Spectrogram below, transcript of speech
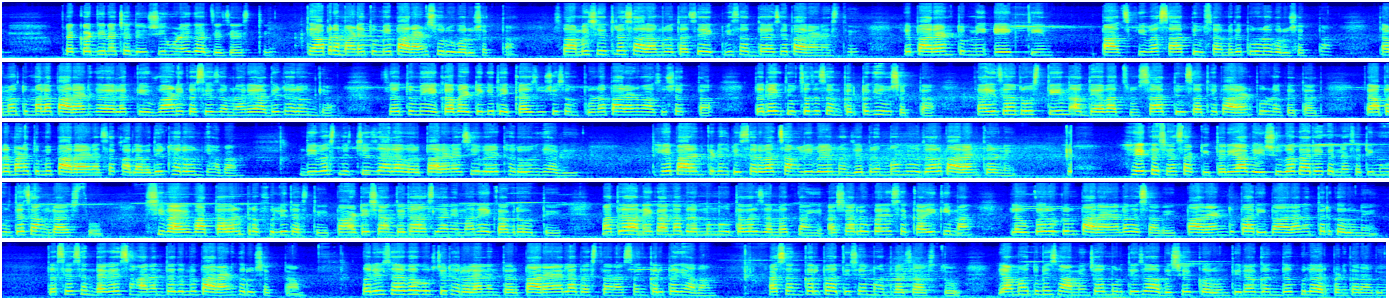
प्रकट दिनाच्या दिवशी होणे गरजेचे असते. त्याप्रमाणे तुम्ही पारायण सुरू करू शकता. स्वामी क्षेत्र सारामृताचे एकवीस अध्यायाचे पारायण असते. हे पारायण तुम्ही एक तीन पाच किंवा सात दिवसांमध्ये पूर्ण करू शकता. त्यामुळे तुम्हाला पारायण करायला केव्हा आणि कसे जमणार हे आधी ठरवून घ्या. जर तुम्ही एका बैठकीत एकाच दिवशी संपूर्ण पारायण वाचू शकता तर एक दिवसाचा संकल्प घेऊ शकता. काही जण रोज तीन अध्याय वाचून सात दिवसात हे पारायण पूर्ण करतात. त्याप्रमाणे तुम्ही पारायणाचा कालावधी ठरवून घ्यावा. दिवस निश्चित झाल्यावर पारायणाची वेळ ठरवून घ्यावी. हे पारायण करण्यासाठी सर्वात चांगली वेळ म्हणजे ब्रह्ममुहूर्तावर पारायण करणे. हे कशासाठी? तर यावेळी शुभ कार्य करण्यासाठी मुहूर्त चांगला असतो. शिवाय वातावरण प्रफुल्लित असते. पहाटे शांतता असल्याने मन एकाग्र होते. मात्र अनेकांना ब्रह्ममुहूर्तावर जमत नाही. अशा लोकांनी सकाळी किमान लवकर उठून पारायणाला बसावे. पारायण दुपारी बारानंतर करू नये. तसेच संध्याकाळी सहानंतर तुम्ही पारायण करू शकता. वरील सर्व गोष्टी ठरवल्यानंतर पारायणाला बसताना संकल्प घ्यावा. हा संकल्प अतिशय महत्त्वाचा असतो. यामुळे तुम्ही स्वामींच्या मूर्तीचा अभिषेक करून तिला गंध फुलं अर्पण करावे.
